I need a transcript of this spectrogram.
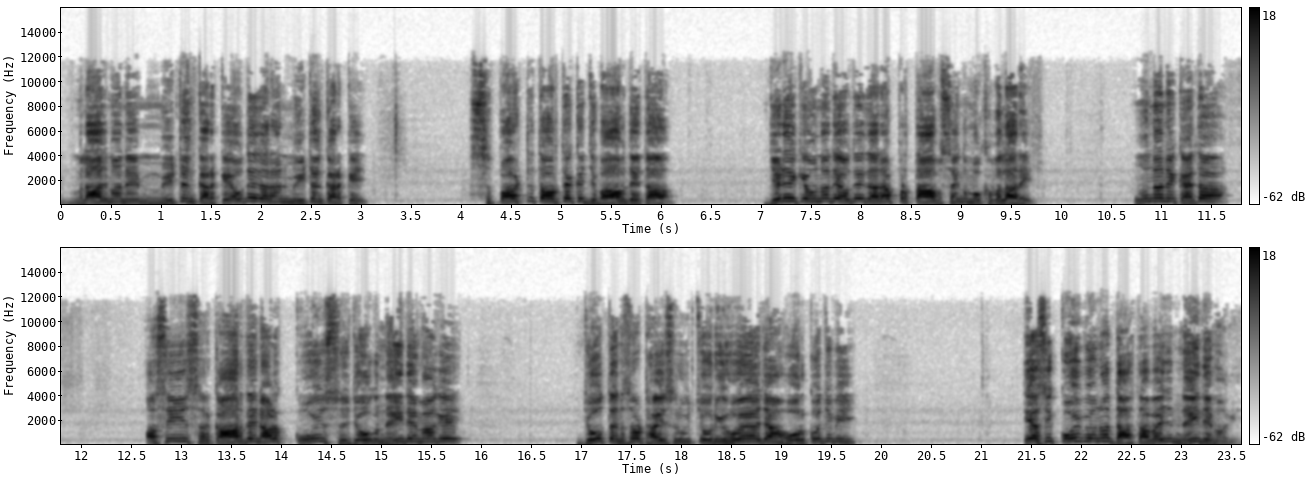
ਮੁਲਾਜ਼ਮਾਂ ਨੇ ਮੀਟਿੰਗ ਕਰਕੇ, ਅਹੁਦੇਦਾਰਾਂ ਨੇ ਮੀਟਿੰਗ ਕਰਕੇ ਸਪਸ਼ਟ ਤੌਰ ਤੇ ਇੱਕ ਜਵਾਬ ਦਿੱਤਾ, ਜਿਹੜੇ ਕਿ ਉਹਨਾਂ ਦੇ ਅਹੁਦੇਦਾਰਾ ਪ੍ਰਤਾਪ ਸਿੰਘ ਮੁਖ ਬੁਲਾਰੇ। ਉਹਨਾਂ ਨੇ ਕਹਿਤਾ, ਅਸੀਂ ਸਰਕਾਰ ਦੇ ਨਾਲ ਕੋਈ ਸਹਿਯੋਗ ਨਹੀਂ ਦੇਵਾਂਗੇ। ਜੋ 328 ਸਰੂਪ ਚੋਰੀ ਹੋਇਆ ਜਾਂ ਹੋਰ ਕੁਝ ਵੀ, ਤੇ ਅਸੀਂ ਕੋਈ ਵੀ ਉਹਨਾਂ ਦਸਤਾਵੇਜ਼ ਨਹੀਂ ਦੇਵਾਂਗੇ।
